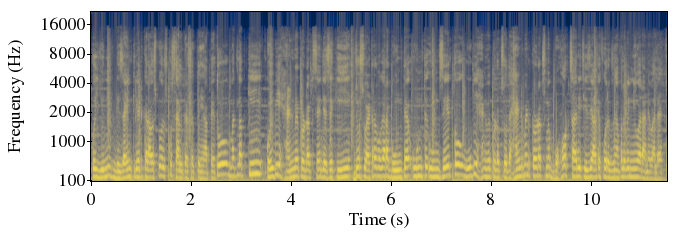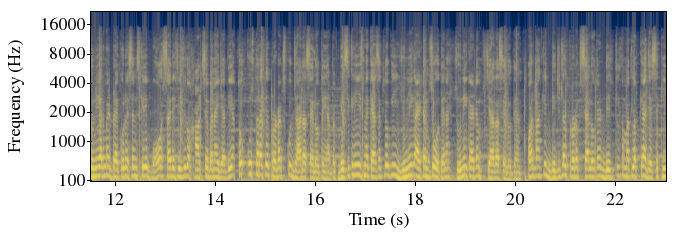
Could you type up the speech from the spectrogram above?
कोई यूनिक डिज़ाइन क्रिएट करा, उस पर उसको सेल कर सकते हो यहाँ पे। तो मतलब की कोई भी हैंडमेड प्रोडक्ट्स है, जैसे की जो स्वेटर वगैरह बूनते हैं ऊन ऊन से तो वो भी हैंडमेड प्रोडक्ट्स होता है। हैंडमेड प्रोडक्ट्स में बहुत सारी चीज़ें आती है। फॉर एग्ज़ाम्पल अभी न्यू ईयर आने वाला है। तो न्यू ईयर में डेकोरेशन के लिए बहुत सारी चीज़ें तो हाथ से बनाई जाती है। तो उस तरह के प्रोडक्ट्स को ज़्यादा सेल होते हैं यहाँ पे। बेसिकली इसमें कह सकते हो कि यूनिक आइटम्स जो होते हैं ना यूनिक आइटम्स ज़्यादा सेल होते हैं। और बाकी डिजिटल प्रोडक्ट सेल होते हैं। डिजिटल का मतलब क्या? जैसे कि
